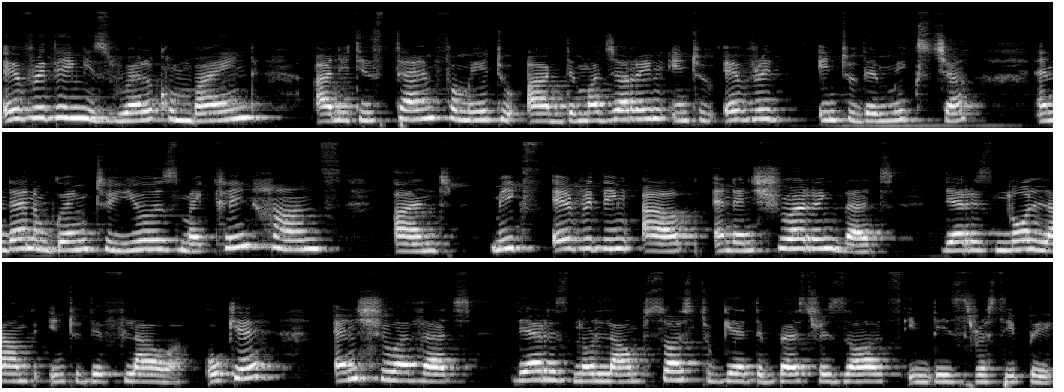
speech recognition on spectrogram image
Everything is well combined and it is time for me to add the margarine into every into the mixture. And then I'm going to use my clean hands and mix everything up and ensuring that there is no lump into the flour okay? Ensure that there is no lump so as to get the best results in this recipe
